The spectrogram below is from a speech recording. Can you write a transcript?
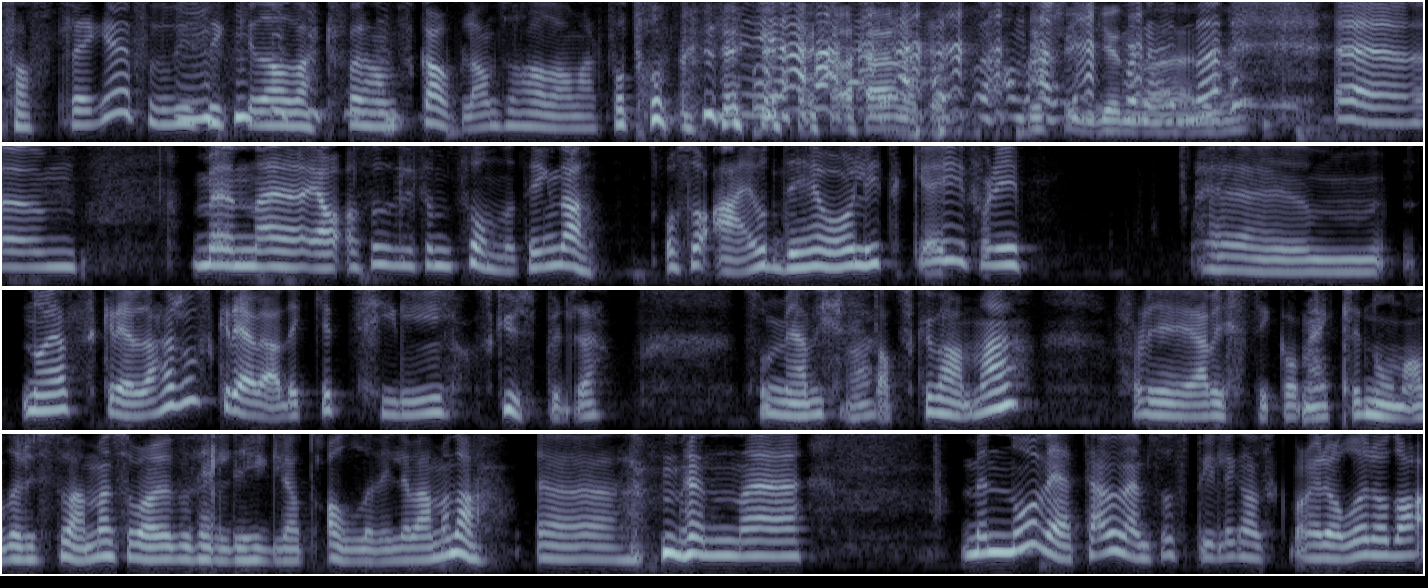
fastlege. For hvis ikke det hadde vært for han Skavlan, så hadde han vært på topp. så han er litt fornøyd med. Ehm, men eh, ja, altså liksom sånne ting, da. Og så er jo det òg litt gøy, fordi um, når jeg skrev det her, så skrev jeg det ikke til skuespillere som jeg visste at skulle være med. Fordi jeg visste ikke om egentlig noen hadde lyst til å være med, så var det veldig hyggelig at alle ville være med, da. Uh, men, uh, men nå vet jeg jo hvem som spiller ganske mange roller, og da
